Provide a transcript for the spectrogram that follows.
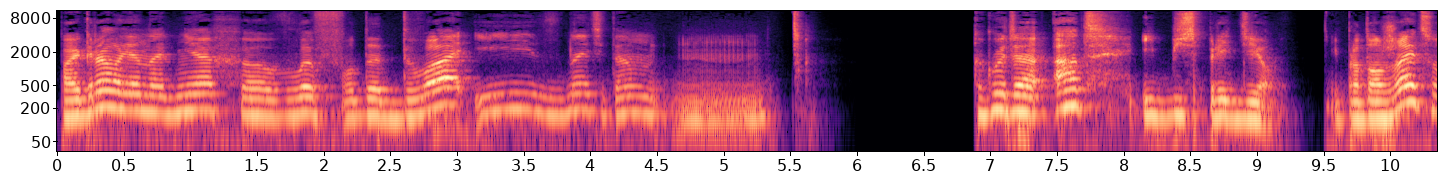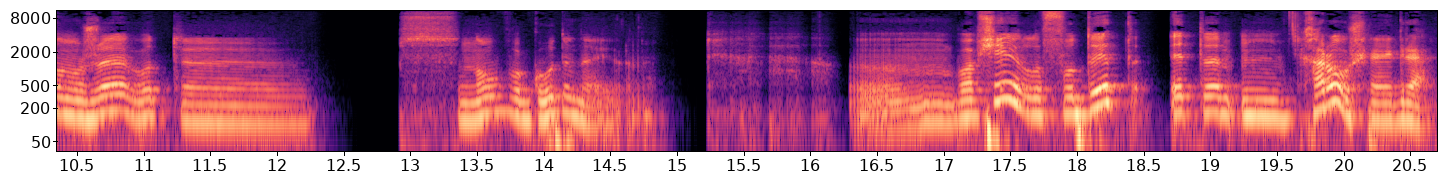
поиграл я на днях в Left 4 Dead 2, и, знаете, там какой-то ад и беспредел. И продолжается он уже вот э, с Нового года, наверное. Эм, вообще, Left 4 Dead это хорошая игра,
